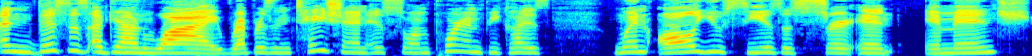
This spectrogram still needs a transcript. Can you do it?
and this is again why representation is so important because when all you see is a certain image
